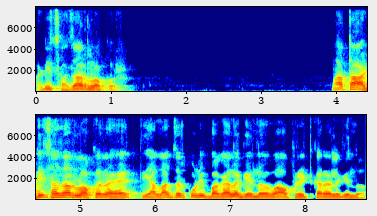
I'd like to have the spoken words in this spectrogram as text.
अडीच हजार लॉकर मग आता अडीच हजार लॉकर आहेत याला जर कोणी बघायला गेलं व ऑपरेट करायला गेलं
